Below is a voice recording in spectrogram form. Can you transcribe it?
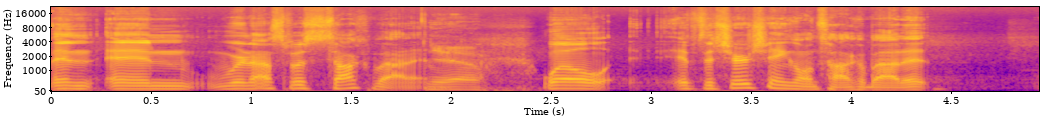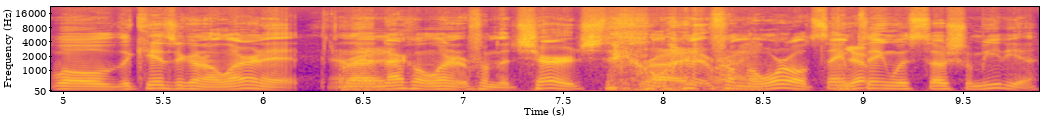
and and we're not supposed to talk about it. Yeah. Well, if the church ain't gonna talk about it, well, the kids are gonna learn it, and they're not gonna learn it from the church. They're gonna Right, learn it from the world. Same Yep. thing with social media.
